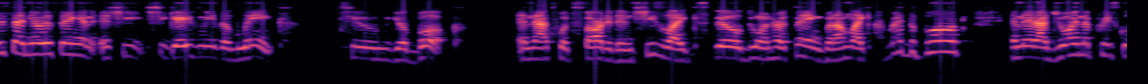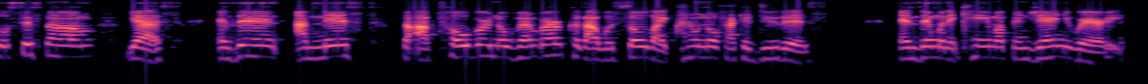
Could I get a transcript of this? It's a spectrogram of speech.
this, that, and the other thing. And, and she she gave me the link to your book. And that's what started. And she's like still doing her thing. But I'm like, I read the book and then I joined the preschool system. Yes. And then I missed the October, November because I was so like, I don't know if I could do this. And then when it came up in January,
